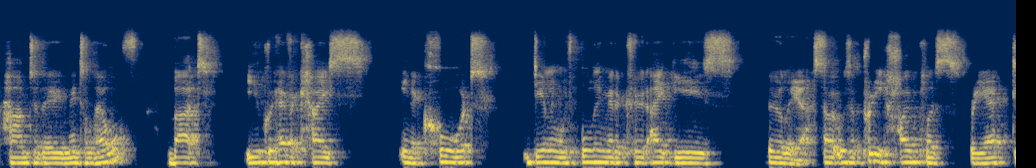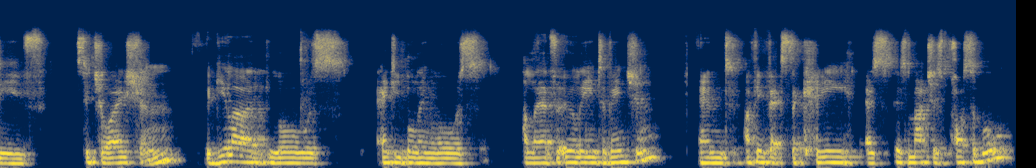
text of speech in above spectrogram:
harm to their mental health. But you could have a case in a court dealing with bullying that occurred eight years earlier. So it was a pretty hopeless, reactive situation. The Gillard laws, anti bullying laws, allowed for early intervention. And I think that's the key as, as much as possible.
